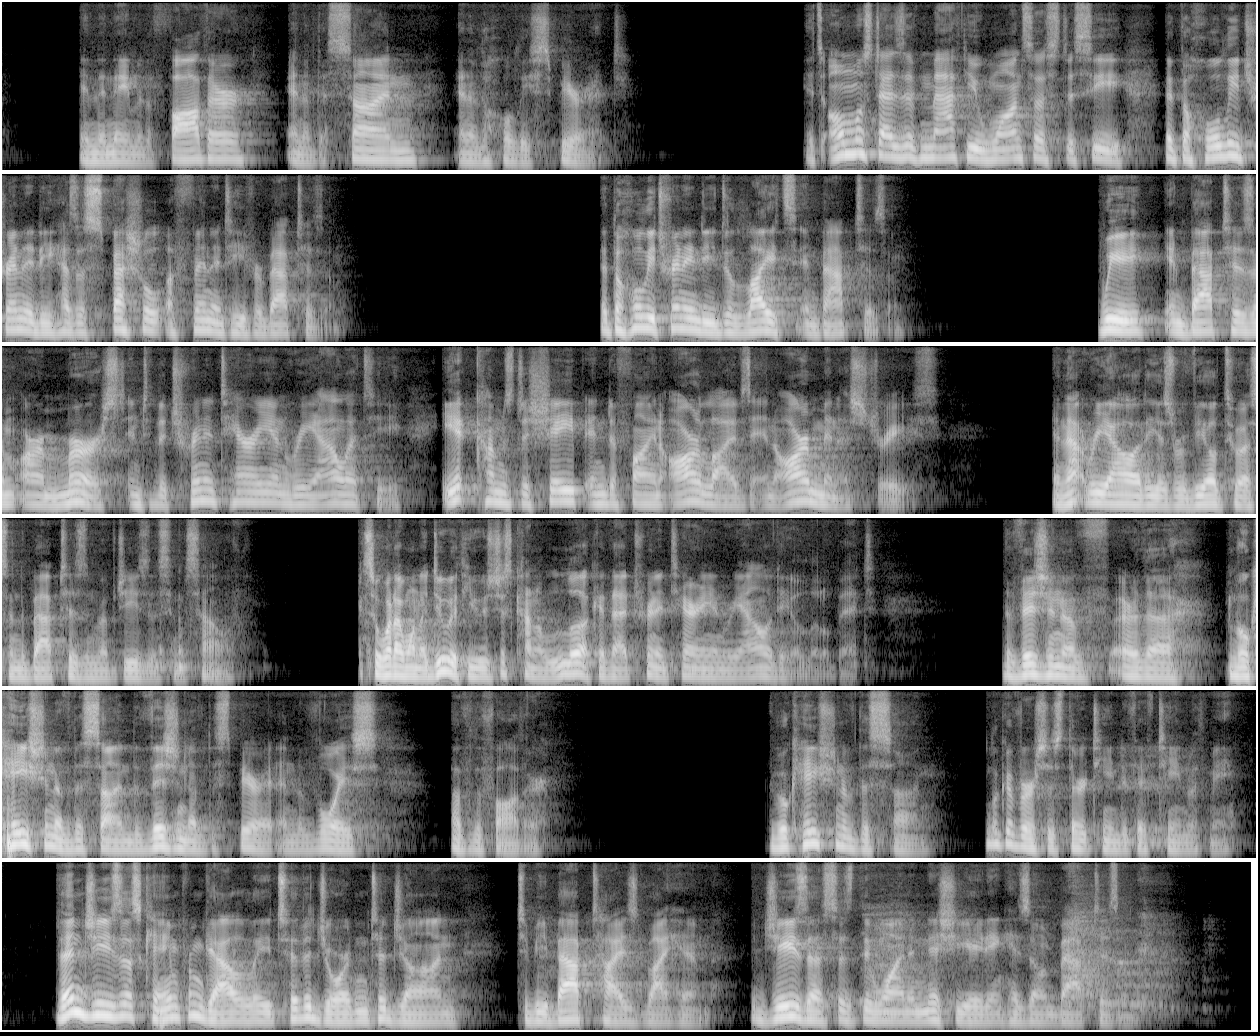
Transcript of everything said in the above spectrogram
in the name of the Father and of the Son and of the Holy Spirit. It's almost as if Matthew wants us to see that the Holy Trinity has a special affinity for baptism, that the Holy Trinity delights in baptism we in baptism are immersed into the Trinitarian reality. It comes to shape and define our lives and our ministries. And that reality is revealed to us in the baptism of Jesus himself. So, what I want to do with you is just kind of look at that Trinitarian reality a little bit. The vision of, or the vocation of the Son, the vision of the Spirit, and the voice of the Father. The vocation of the Son. Look at verses 13 to 15 with me. Then Jesus came from Galilee to the Jordan to John to be baptized by him. Jesus is the one initiating his own baptism.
